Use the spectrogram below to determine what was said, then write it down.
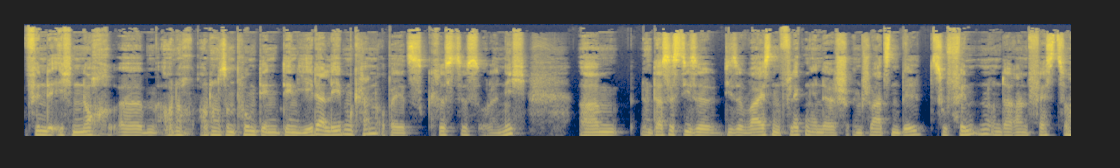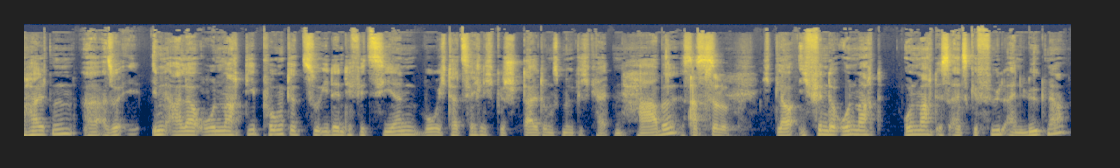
finde ich, noch, ähm, auch noch, auch noch so einen Punkt, den, den jeder leben kann, ob er jetzt Christ ist oder nicht. Ähm, und das ist diese, diese weißen Flecken in der, im schwarzen Bild zu finden und daran festzuhalten. Äh, also in aller Ohnmacht die Punkte zu identifizieren, wo ich tatsächlich Gestaltungsmöglichkeiten habe. Es Absolut. Ist, ich glaube, ich finde Ohnmacht Ohnmacht ist als Gefühl ein Lügner.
